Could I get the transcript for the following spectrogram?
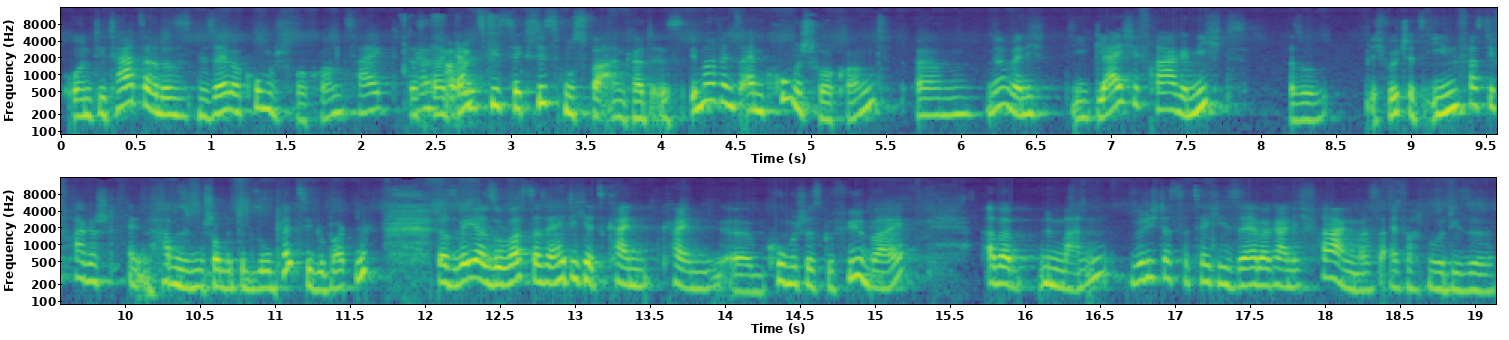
Und die Tatsache, dass es mir selber komisch vorkommt, zeigt, dass ja, da verrückt. ganz viel Sexismus verankert ist. Immer wenn es einem komisch vorkommt, ähm, ne, wenn ich die gleiche Frage nicht, also ich würde jetzt Ihnen fast die Frage stellen, haben Sie denn schon mit dem Sohn Plätzchen gebacken? Das wäre ja sowas, da hätte ich jetzt kein, kein äh, komisches Gefühl bei. Aber einem Mann würde ich das tatsächlich selber gar nicht fragen, was einfach nur diese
